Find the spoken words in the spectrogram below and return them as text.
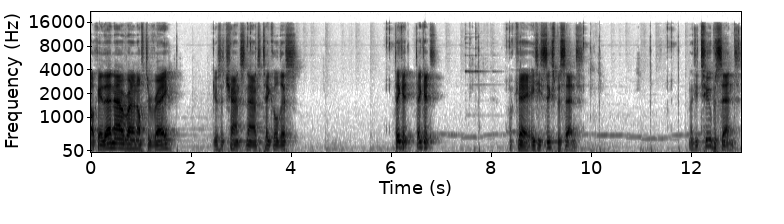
Okay, they're now running off to Ray. Give us a chance now to take all this. Take it, take it. Okay, 86%. 92%.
